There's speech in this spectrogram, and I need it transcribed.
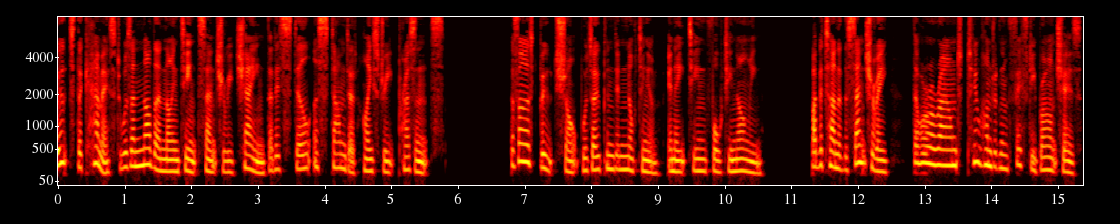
Boots the Chemist was another 19th century chain that is still a standard high street presence. The first boot shop was opened in Nottingham in 1849. By the turn of the century, there were around 250 branches,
